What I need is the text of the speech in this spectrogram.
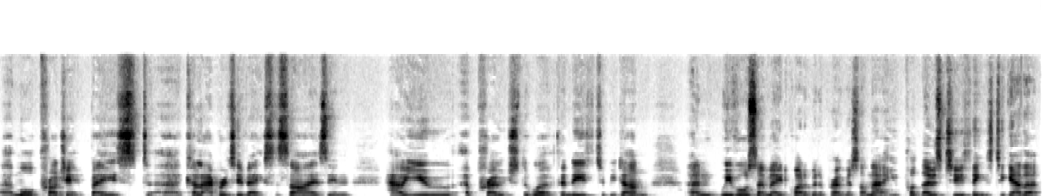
uh, more project based, uh, collaborative exercise in how you approach the work that needs to be done. And we've also made quite a bit of progress on that. You put those two things together,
